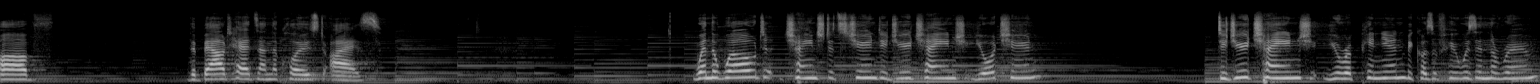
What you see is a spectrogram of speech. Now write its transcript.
of the bowed heads and the closed eyes. When the world changed its tune, did you change your tune? Did you change your opinion because of who was in the room?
